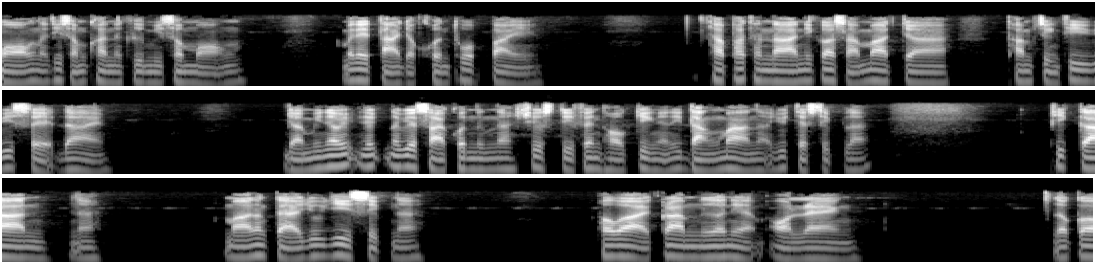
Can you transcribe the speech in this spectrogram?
มองนะที่สำคัญนะคือมีสมอง ไม่ได้ตางจากคนทั่วไป ถ้าพัฒนานี่ก็สามารถจะทำสิ่งที่วิเศษได้ อย่างมีนักวิทยาศาสตร์คนหนึ่งนะชื่อสตีเฟนฮอว์กิงอันนี้ดังมากนะอายุเจ็ดสิบแล้ว พิการนะมาตั้งแต่อายุยี่สิบนะ เพราะว่ากล้ามเนื้อเนี่ยอ่อนแรง แล้วก็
